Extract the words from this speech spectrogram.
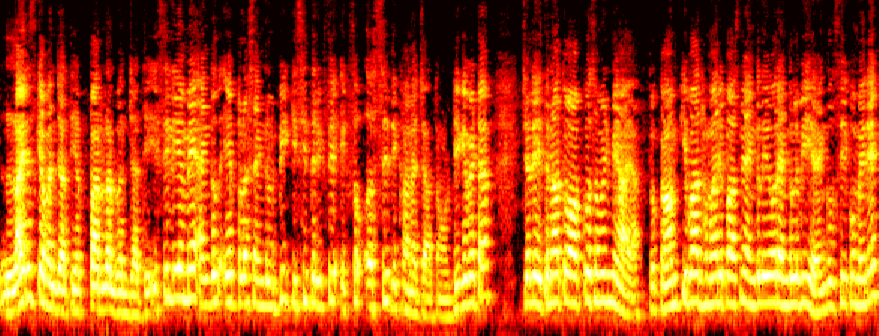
लाइन्स क्या बन जाती है? पैरेलल बन जाती है। इसीलिए मैं angle A plus angle B किसी तरीके से 180 दिखाना चाहता हूँ। ठीक है बेटा? चलिए, इतना तो आपको समझ में आया। तो काम की बात हमारे पास में एंगल ए और एंगल बी है। एंगल सी को मैंने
